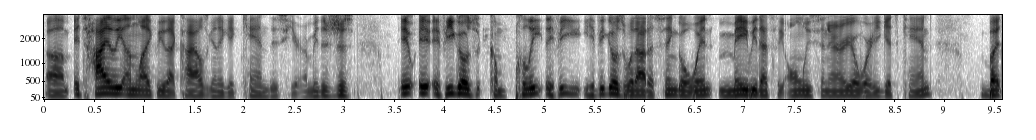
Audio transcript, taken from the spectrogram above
Um, it's highly unlikely that Kyle's going to get canned this year. I mean, there's just if he goes complete if he if he goes without a single win, maybe that's the only scenario where he gets canned. But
